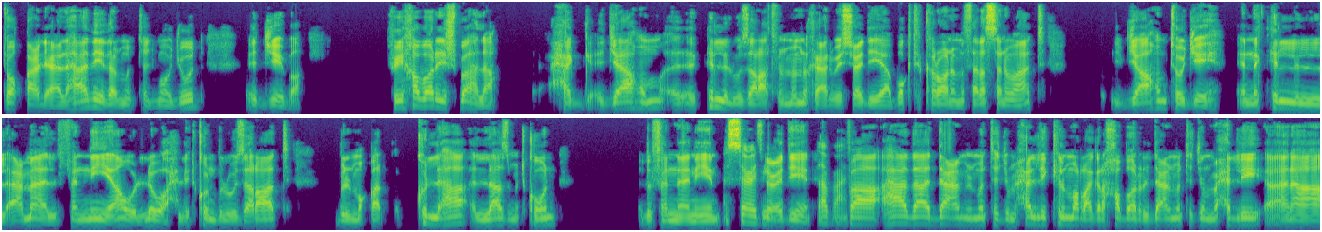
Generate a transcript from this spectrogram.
توقع لي على هذه. إذا المنتج موجود تجيبه. في خبر يشبه له. حق جاهم كل الوزارات في المملكة العربية السعودية بوقت كورونا من ثلاث سنوات جاهم توجيه إن كل الأعمال الفنية واللوح اللي تكون بالوزارات بالمقر كلها لازم تكون الفنانين السعوديين. السعوديين. طبعا. فهذا دعم المنتج المحلي. كل مرة أقرأ خبر دعم المنتج المحلي أنا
